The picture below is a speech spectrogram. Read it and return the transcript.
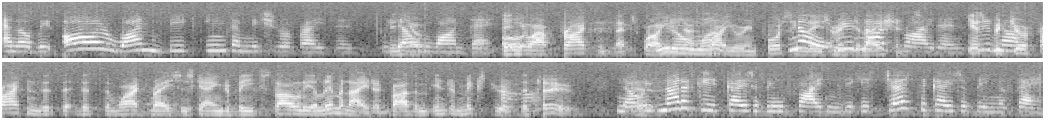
and it'll be all one big intermixture of races. We Then don't want that. Then you are frightened. That's why, We you don't don't, why you're enforcing No, these we're not regulations. frightened. Yes, We're but not- you're frightened that, that, that the white race is going to be slowly eliminated by the intermixture of the Uh-huh. two. No, Yeah. it's not a case of being frightened, Dick. It's just a case of being a fact.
